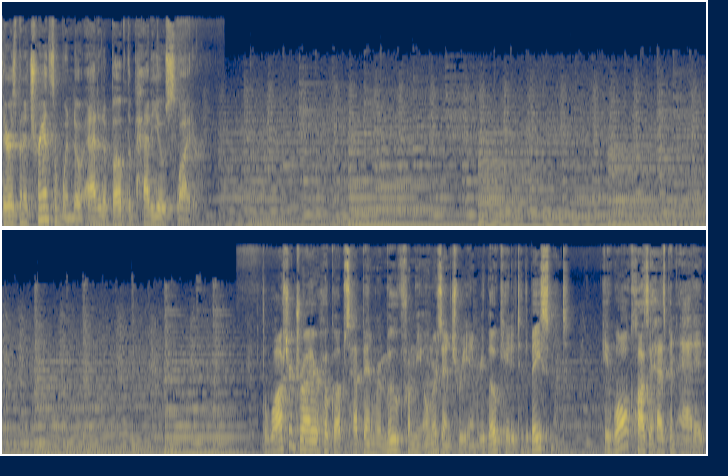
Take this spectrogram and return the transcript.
There has been a transom window added above the patio slider. The washer dryer hookups have been removed from the owner's entry and relocated to the basement. A wall closet has been added,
